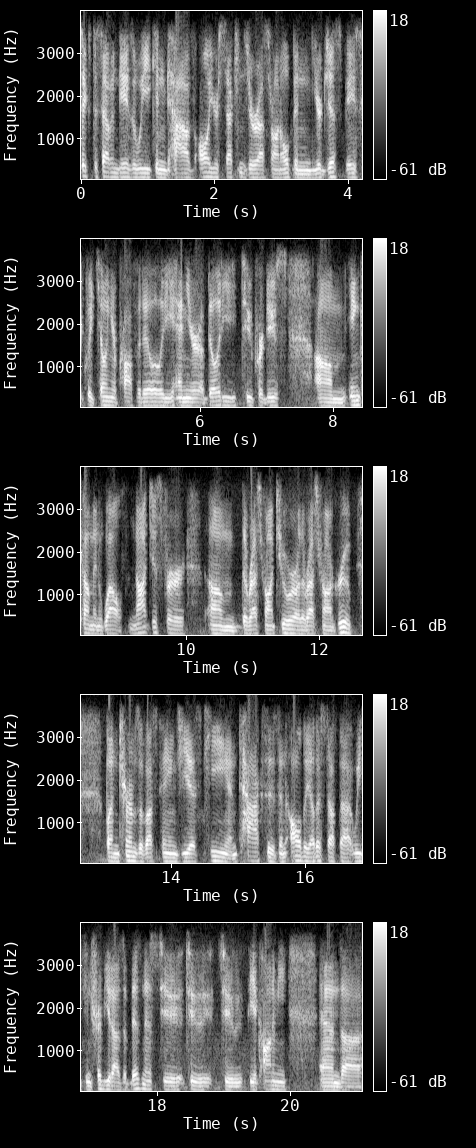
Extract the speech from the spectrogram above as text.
six to seven days a week and have all your sections of your restaurant open, you're just basically killing your profitability and your ability to produce um, income and wealth, not just for um, the restaurateur or the restaurant group, but in terms of us paying GST and taxes and all the other stuff that we contribute as a business to to to the economy and uh,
